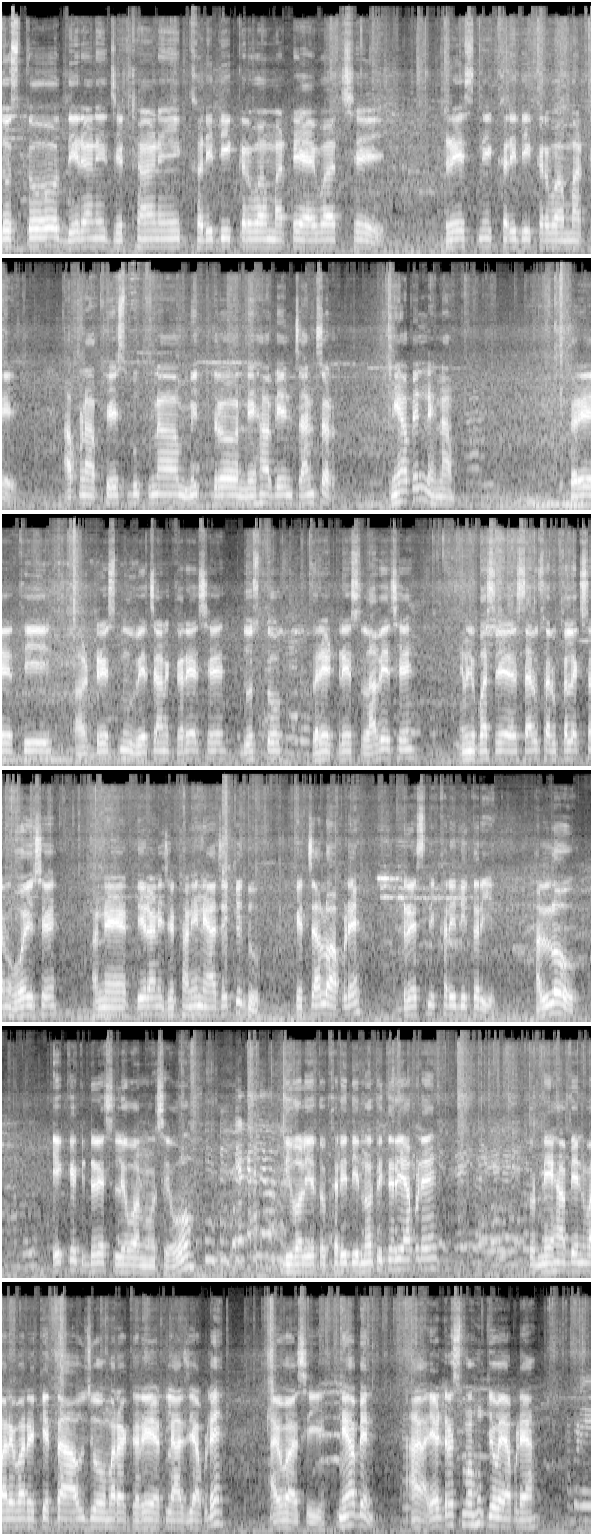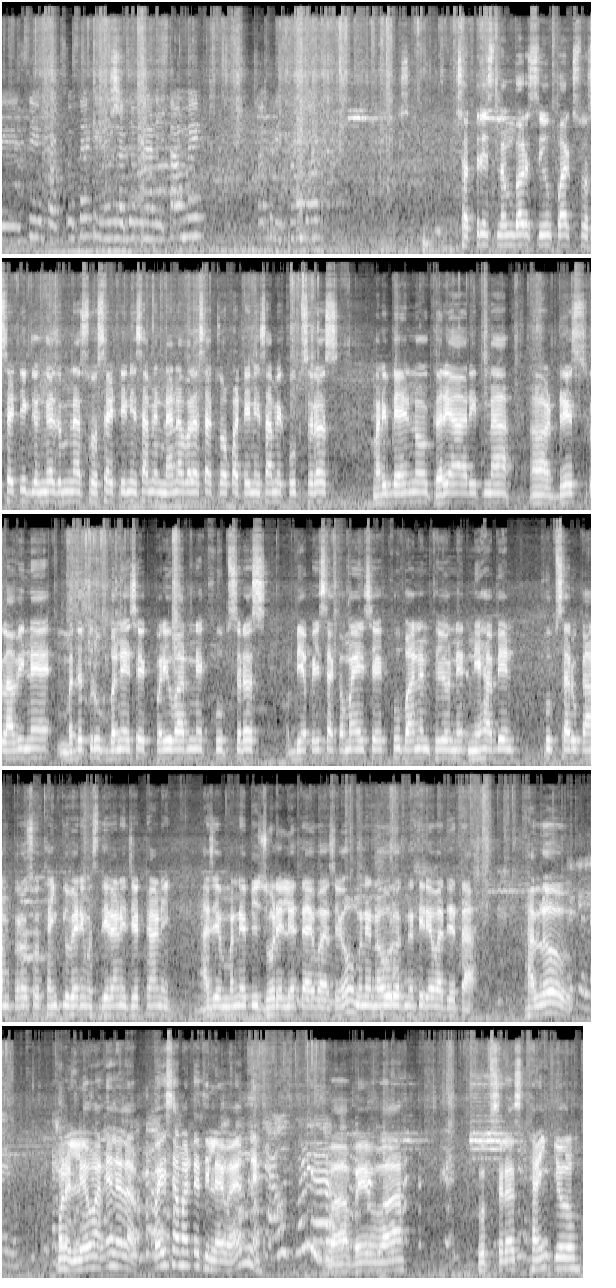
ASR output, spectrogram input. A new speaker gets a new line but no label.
દોસ્તો, દેરાણી જેઠાણી ખરીદી કરવા માટે આવ્યા છે. ડ્રેસની ખરીદી કરવા માટે. આપણા ફેસબુકના મિત્ર નેહાબેન ચાંચડ. નેહાબેન ને નામ? ઘરેથી ડ્રેસનું વેચાણ કરે છે. દોસ્તો, ઘરે ડ્રેસ લાવે છે. એમની પાસે સારું સારું કલેક્શન હોય છે. અને દેરાણી જેઠાણીને આજે કીધું કે ચાલો આપણે ડ્રેસની ખરીદી કરીએ. હલો, એક એક ડ્રેસ લેવાનો છે ઓ દિવાળીએ તો ખરીદી નહોતી કરી આપણે. તો નેહાબેન વારે વારે કહેતા, આવજો અમારા ઘરે, એટલે આજે આપણે આવ્યા છીએ. નેહાબેન, આ એડ્રેસમાં શું કહેવાય આપણે આ?
આપણે સોસાયટી સામે છત્રીસ number
Shiv park society Ganga Jamna સોસાયટીની સામે નાના વરાસા ચોપાટીની સામે ખૂબ સરસ મારી બહેનો ઘરે આ રીતના ડ્રેસ લાવીને મદદરૂપ બને છે. પરિવારને ખૂબ સરસ બે પૈસા કમાય છે. ખૂબ આનંદ થયો નેહાબેન ખૂબ સારું કામ કરો છો. થેન્ક યુ વેરી મચ દેરાણી જેઠાણી. આજે મને બી જોડે લેતા આવ્યા છે હો. મને નવરોત નથી રહેવા દેતા. હાલો પણ લેવા ને લેલા પૈસા માટેથી લાવ્યા એમ
ને?
વાહ ભાઈ વાહ. ખૂબ સરસ. Thank you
